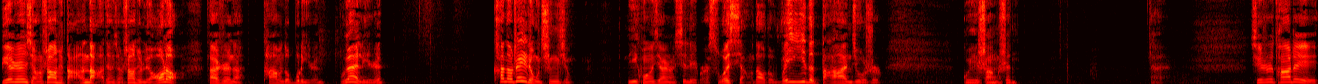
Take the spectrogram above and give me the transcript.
别人想上去打听打听，想上去聊聊，但是呢，他们都不理人，不愿意理人。看到这种情形，倪匡先生心里边所想到的唯一的答案就是鬼上身。哎，其实他这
